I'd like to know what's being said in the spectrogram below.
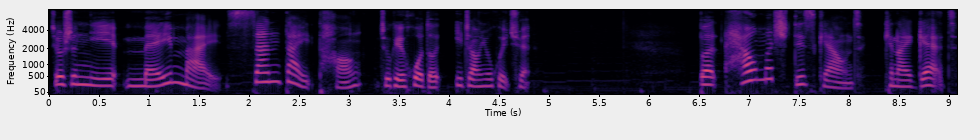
就是你每买三袋糖就可以获得一张优惠券。But how much discount can I get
